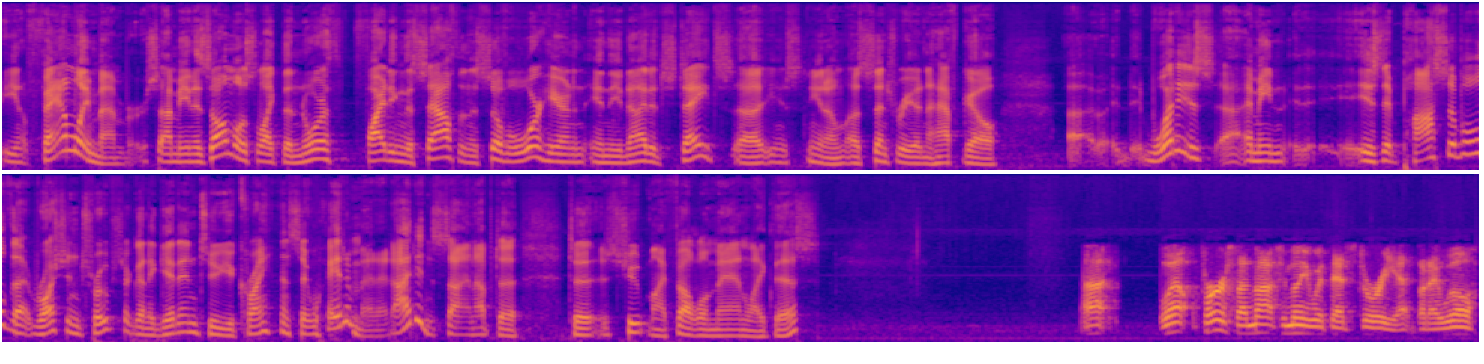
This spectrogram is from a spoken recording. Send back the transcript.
you know, family members. I mean, it's almost like the North fighting the South in the Civil War here in, in the United States, uh, you know, a century and a half ago. Uh, what is, I mean, is it possible that Russian troops are going to get into Ukraine and say, wait a minute, I didn't sign up to, to shoot my fellow man like this? Uh, well, first, I'm not familiar with that story yet, but I will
